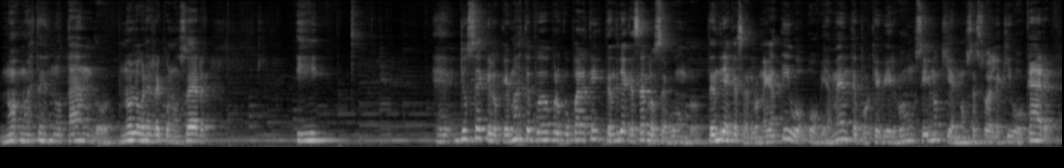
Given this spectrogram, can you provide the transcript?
no, no estés notando, no logres reconocer. Y eh, yo sé que lo que más te puede preocupar a ti tendría que ser lo segundo, tendría que ser lo negativo, obviamente, porque Virgo es un signo quien no se suele equivocar.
